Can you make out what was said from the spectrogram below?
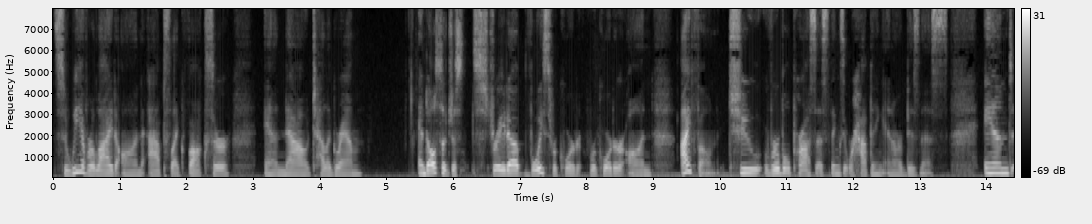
So we have relied on apps like voxer and now telegram and also just straight up voice recorder recorder on iPhone to verbal process things that were happening in our business. And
